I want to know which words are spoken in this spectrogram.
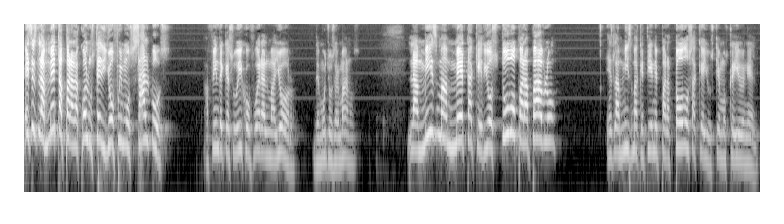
Esa es la meta para la cual usted y yo fuimos salvos, a fin de que su hijo fuera el mayor de muchos hermanos. La misma meta que Dios tuvo para Pablo es la misma que tiene para todos aquellos que hemos creído en Él.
